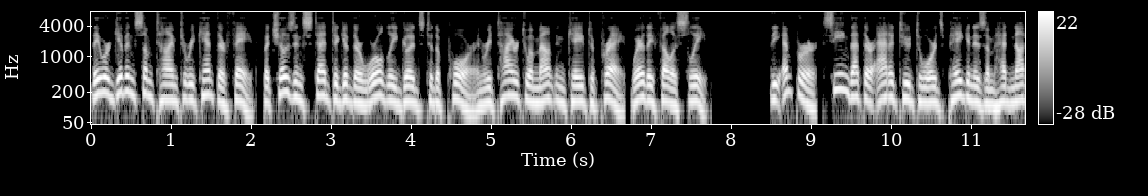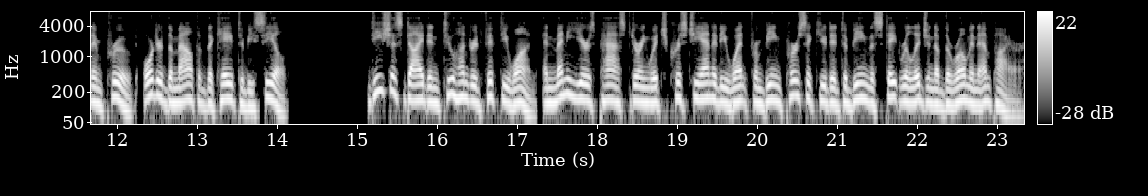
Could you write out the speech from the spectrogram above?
They were given some time to recant their faith, but chose instead to give their worldly goods to the poor and retire to a mountain cave to pray, where they fell asleep. The emperor, seeing that their attitude towards paganism had not improved, ordered the mouth of the cave to be sealed. Decius died in 251, and many years passed during which Christianity went from being persecuted to being the state religion of the Roman Empire.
